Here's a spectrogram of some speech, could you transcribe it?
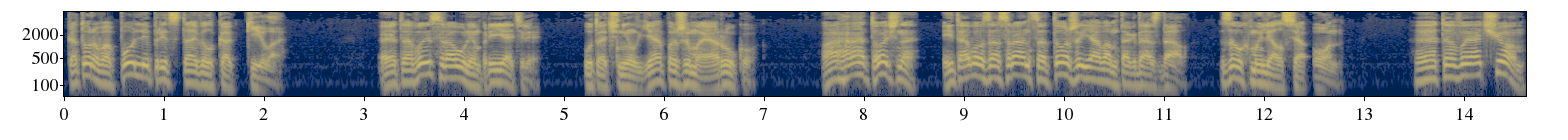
которого Полли представил как Кила. «Это вы с Раулем, приятели?» — уточнил я, пожимая руку. «Ага, точно. И того засранца тоже я вам тогда сдал», — заухмылялся он. «Это вы о чем?»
